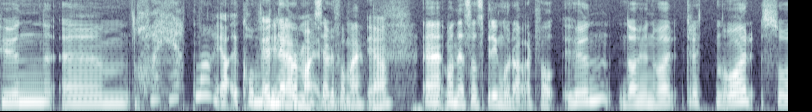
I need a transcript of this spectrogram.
Hun um, Hva het den, da? Ja, det kommer Eh, til Never mind. Jeg ser det for meg. Ja. Uh, Vanessa Springora, i hvert fall. Hun, da hun var 13 år, så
